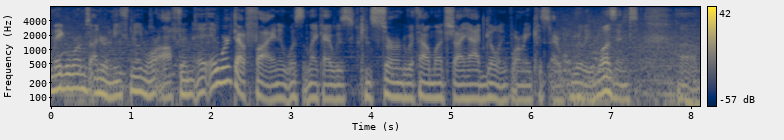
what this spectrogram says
Omega Worms underneath me more often. It, it worked out fine. It wasn't like I was concerned with how much I had going for me because I really wasn't. Um,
